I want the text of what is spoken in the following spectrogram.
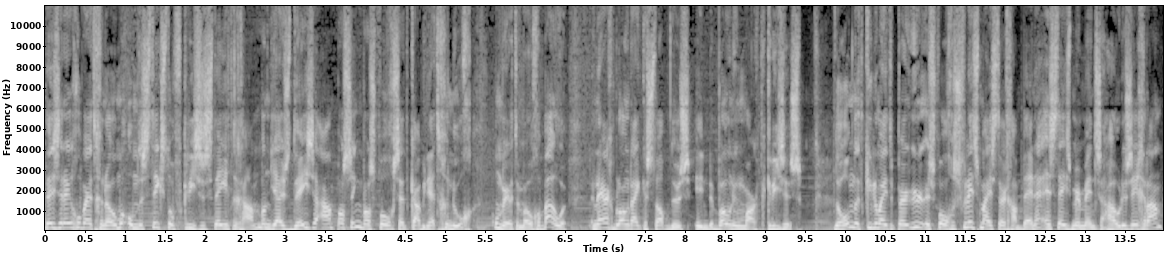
Deze regel werd genomen om de stikstofcrisis tegen te gaan, want juist deze aanpassing was volgens het kabinet genoeg om weer te mogen bouwen. Een erg belangrijke stap dus in de woningmarktcrisis. De 100 km per uur is volgens Flitsmeister gaan wennen en steeds meer mensen houden zich eraan.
